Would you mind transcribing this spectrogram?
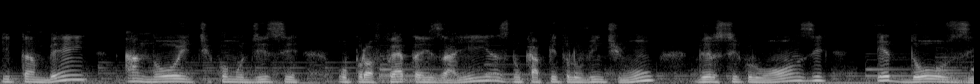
e também à noite, como disse o profeta Isaías, no capítulo 21, versículo 11 e 12.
